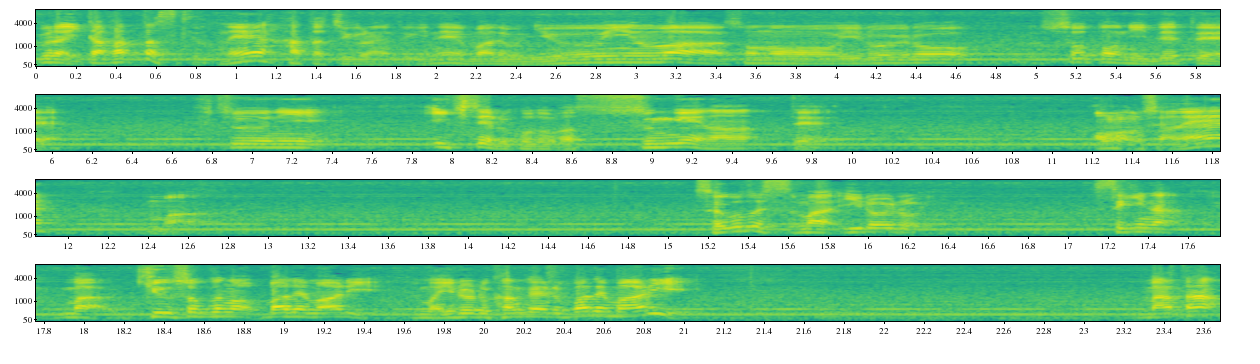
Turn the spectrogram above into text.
ぐらい痛かったですけどね。二十歳ぐらいの時ね。まあでも入院はそのいろいろ外に出て普通に生きてることがすんげえなって思うんですよね。まあ。そういうことです。まあいろいろ素敵なまあ休息の場でもありまあいろいろ考える場でもありまた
